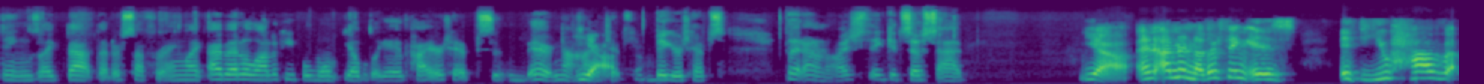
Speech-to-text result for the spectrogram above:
things like that that are suffering. Like, I bet a lot of people won't be able to give higher tips, or not higher Yeah. tips, bigger tips. But I don't know. I just think it's so sad. Yeah, and and another thing is if you have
